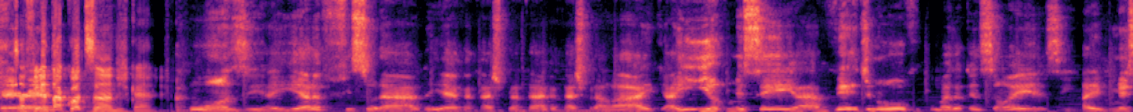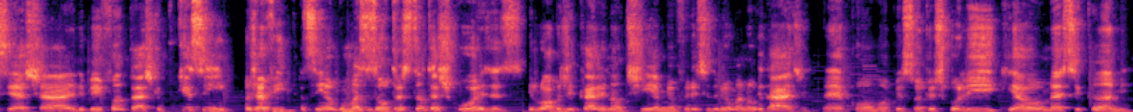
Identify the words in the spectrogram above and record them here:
É, Sua filha tá há quantos anos, cara? tá com 11. Aí ela fissurada, e é Kakashi pra cá, Kakashi pra lá. E, aí eu comecei a ver de novo com mais atenção a ele, assim. Aí comecei a achar ele bem fantástico. Porque, assim, eu já vi, assim, algumas outras tantas coisas e logo de cara ele não tinha me oferecido nenhuma novidade, né? Como a pessoa que eu escolhi, que é o Mestre Kami.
